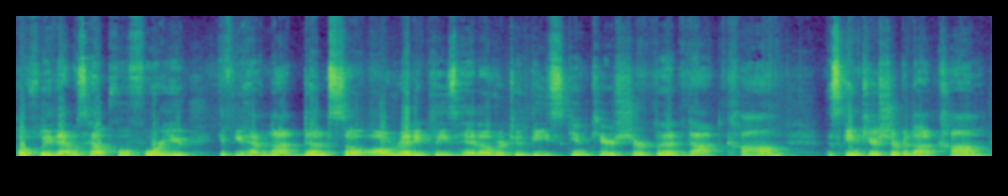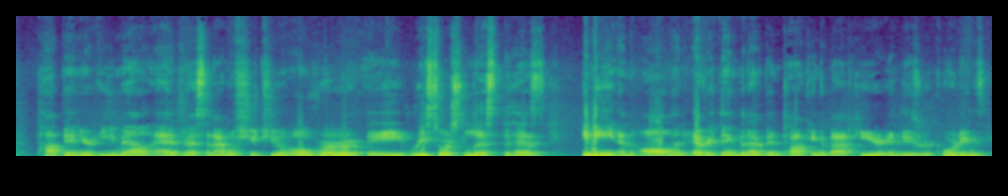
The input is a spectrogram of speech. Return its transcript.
Hopefully that was helpful for you. If you have not done so already, please head over to theskincaresherpa.com. Theskincaresherpa.com pop in your email address and I will shoot you over a resource list that has any and all and everything that I've been talking about here in these recordings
